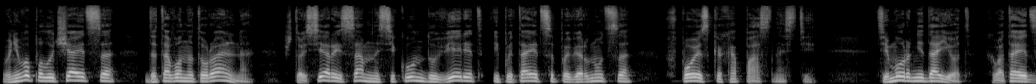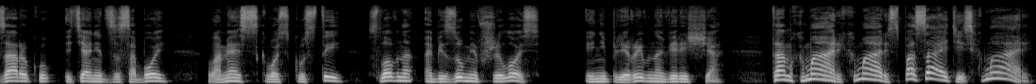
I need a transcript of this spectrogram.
У него получается до того натурально, что Серый сам на секунду верит и пытается повернуться в поисках опасности. Тимур не дает, хватает за руку и тянет за собой, ломясь сквозь кусты, словно обезумевший лось, и непрерывно вереща. «Там хмарь! Хмарь! Спасайтесь! Хмарь!»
